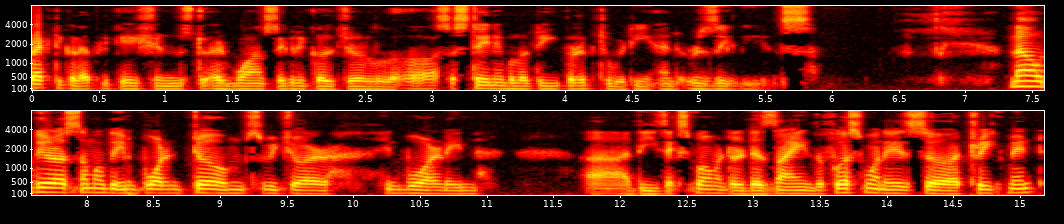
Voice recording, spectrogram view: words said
practical applications to advance agricultural uh, sustainability, productivity, and resilience. Now, there are some of the important terms which are involved in uh, these experimental design. The first one is uh, treatment.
